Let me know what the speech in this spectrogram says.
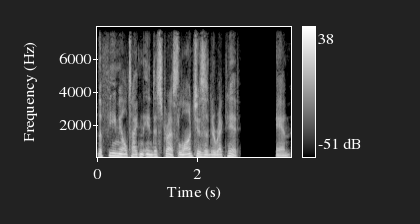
The female Titan in distress launches a direct hit. And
